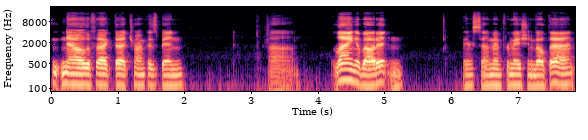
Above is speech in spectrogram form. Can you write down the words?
Now, the fact that Trump has been um, lying about it, and there's some information about that,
